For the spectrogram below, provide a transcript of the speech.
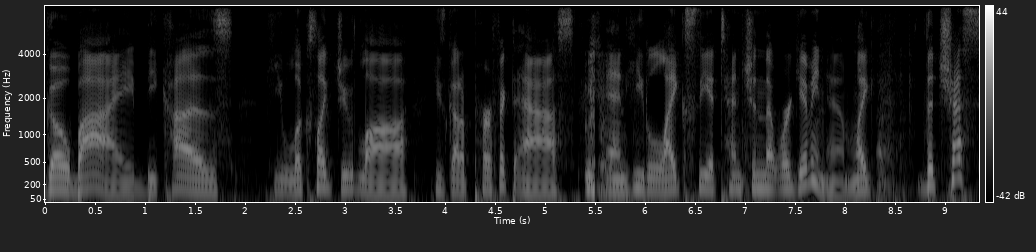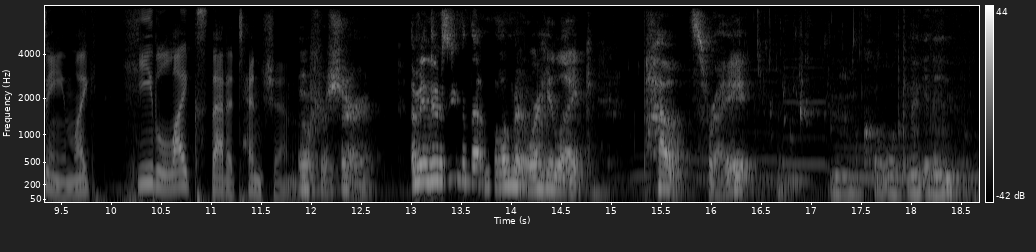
go by because he looks like Jude Law. He's got a perfect ass, and he likes the attention that we're giving him. Like the chess scene, like he likes that attention. Oh, for sure. I mean, there's even that moment where he like pouts, right? I'm cold. Can I get in?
